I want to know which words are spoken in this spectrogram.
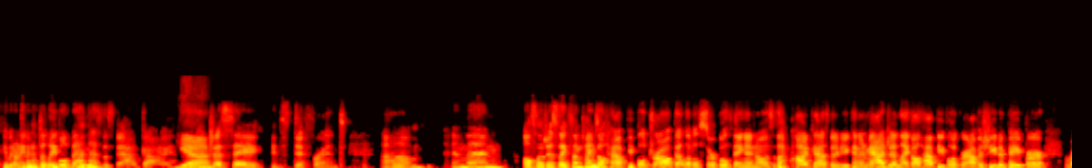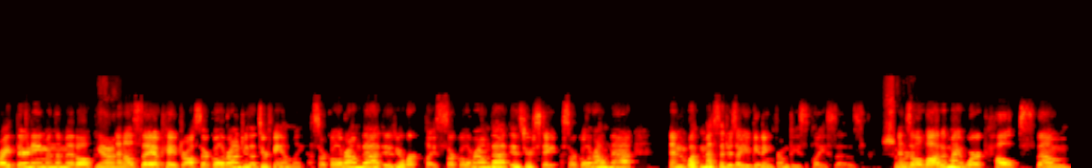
okay, we don't even have to label them as this bad guy. Yeah. We can just say it's different. Um, and then also just like sometimes I'll have people draw up that little circle thing. I know this is a podcast, but if you can imagine, like I'll have people grab a sheet of paper, write their name in the middle, yeah, and I'll say, okay, draw a circle around you. That's your family. A circle around that is your workplace. Circle around that is your state. A circle around that, and what messages are you getting from these places? Sure. And so a lot of my work helps them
